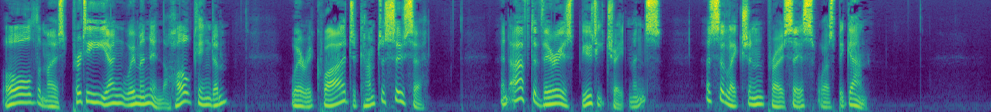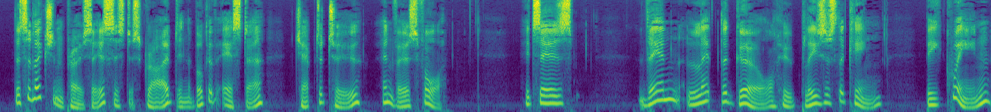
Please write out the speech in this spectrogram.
All the most pretty young women in the whole kingdom were required to come to Susa, and after various beauty treatments, a selection process was begun. The selection process is described in the book of Esther, chapter 2 and verse 4. It says, Then let the girl who pleases the king be queen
